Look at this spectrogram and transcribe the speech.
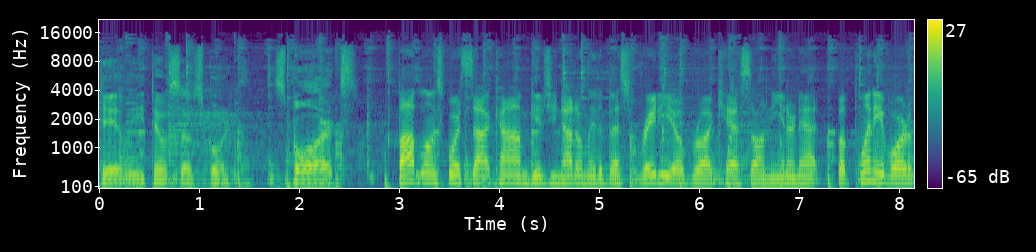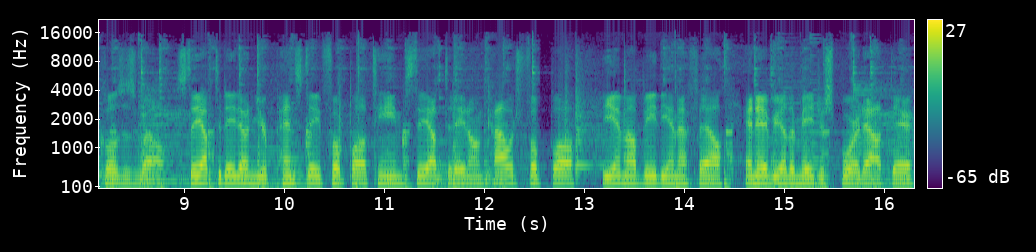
daily dose of sports. Sports. BobLongSports.com gives you not only the best radio broadcasts on the internet, but plenty of articles as well. Stay up to date on your Penn State football team, stay up to date on college football, the MLB, the NFL, and every other major sport out there.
